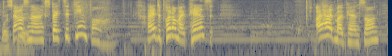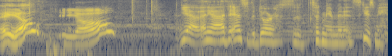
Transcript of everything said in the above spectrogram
what's That was an unexpected ping pong. I had to put on my pants. I had my pants on. Hey, yo. Yo. Yeah, and yeah, I had to answer the door, so it took me a minute. Excuse me.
